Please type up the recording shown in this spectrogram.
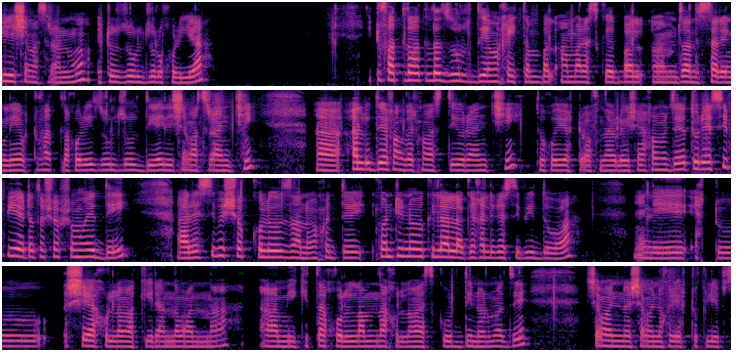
ইলিশে মাছ রানবো একটু জোল জোল করিয়া। একটু পাতলা পাতলা জোল দিয়ে আমি খাইতাম, বাল আমার আজকে বাল জানি সারেংলে একটু পাতলা করে, জোল জোল দিয়ে ইলিশে মাছ রাঁধছি। আলু দিয়ে ফাঙ্গাস মাছ দিয়েও রাঁধছি। তো হয়ে একটু আপনার লেগে এখন যেহেতু রেসিপি এটা তো সবসময় দেই। আর রেসিপি সকলেও জানো কিন্তু কন্টিনিউ কিলা লাগে খালি রেসিপি দেওয়া এলে একটু শেয়ার করলাম আর কি রান্না বান্না। আমি কিতা করলাম, না করলাম আজকের দিনের মাঝে। সামান্য সামান্য করে একটু ক্লিপস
